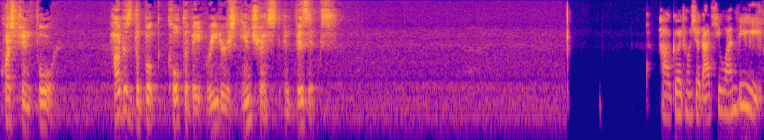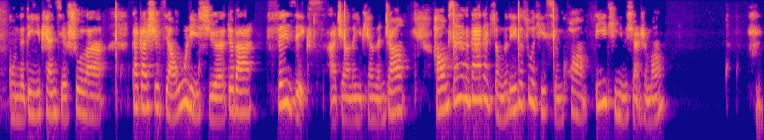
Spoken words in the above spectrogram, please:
Question 4. How does the book cultivate readers' interest in physics? 好，各位同学答题完毕，我们的第一篇结束了，大概是讲物理学，对吧？Physics 啊，这样的一篇文章。好，我们想想看大家的整个的一个做题情况。第一题你们选什么？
